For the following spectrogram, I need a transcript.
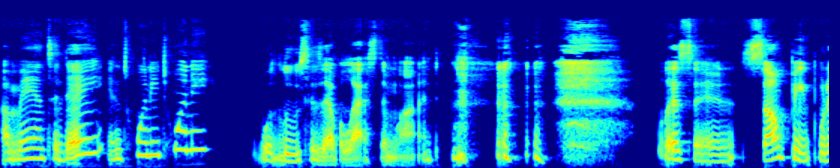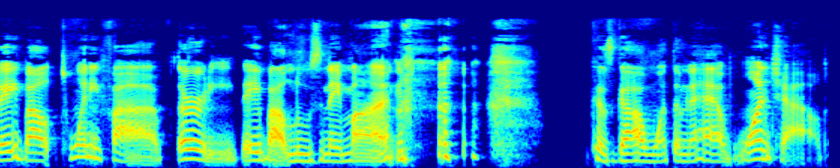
A man today in 2020 would lose his everlasting mind. Listen, some people, they about 25, 30, they about losing their mind because God want them to have one child,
